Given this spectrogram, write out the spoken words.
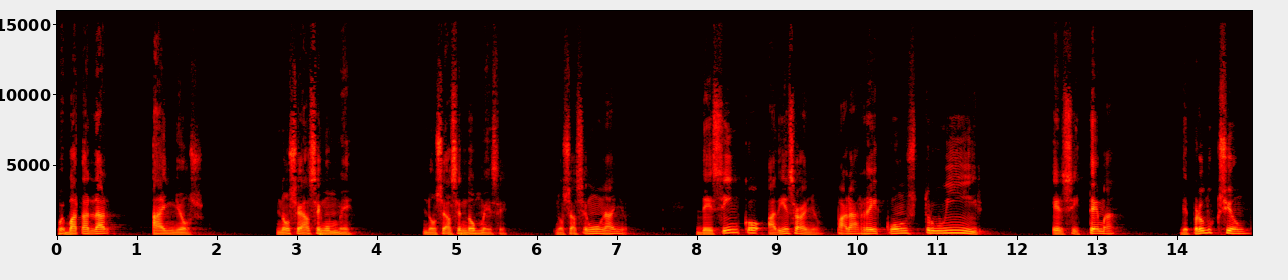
pues va a tardar años. No se hace en un mes, no se hace en dos meses, no se hace en un año. De 5 a 10 años para reconstruir el sistema de producción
